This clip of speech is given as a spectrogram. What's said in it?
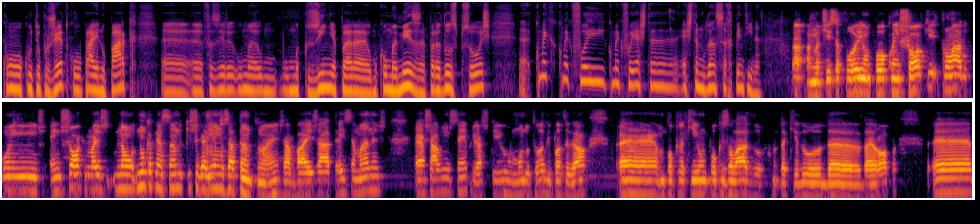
com, com o teu projeto, com o Praia no Parque, a fazer uma, uma cozinha para uma, com uma mesa para 12 pessoas. Eh, como é que, como é que foi, como é que foi esta, esta mudança repentina? Ah, a notícia foi um pouco em choque. Por um lado, foi em, em, choque, mas não, nunca pensando que chegaríamos a tanto, não é? Já vai já há três semanas. É, achávamos sempre, acho que o mundo todo, em Portugal, é, um pouco aqui, um pouco isolado daqui do, da, da Europa. É,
